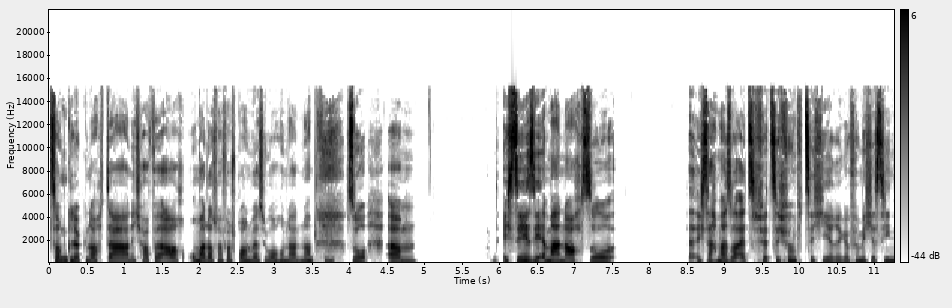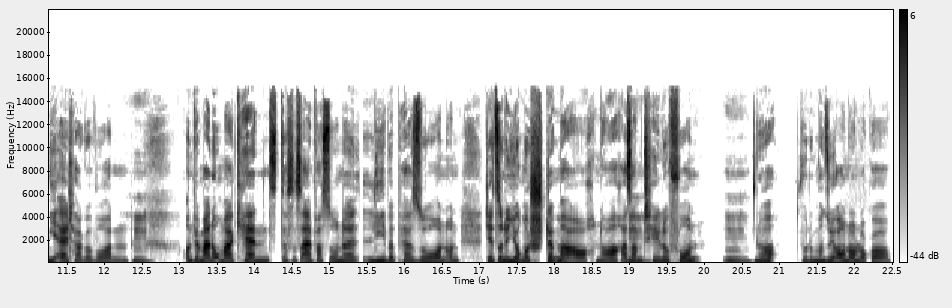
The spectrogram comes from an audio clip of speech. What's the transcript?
zum Glück noch da und ich hoffe auch, Oma, du hast mir versprochen, du wärst über 100, ne? So, ähm, ich sehe sie immer noch so, ich sag mal so als 40, 50-Jährige. Für mich ist sie nie älter geworden. Hm. Und wer meine Oma kennt, das ist einfach so eine liebe Person und die hat so eine junge Stimme auch noch, also am Telefon, Hm. ne? Würde man sie auch noch locker,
